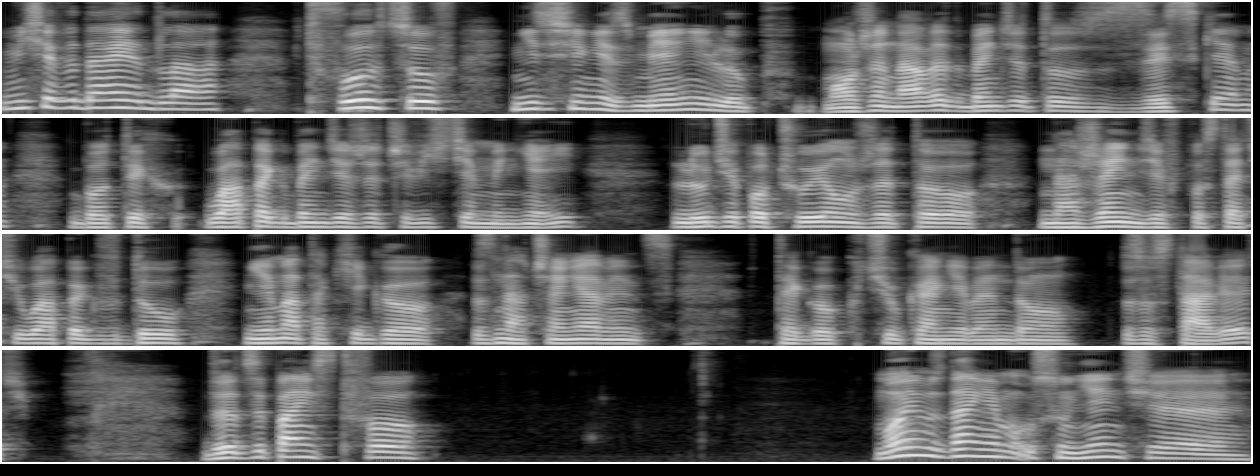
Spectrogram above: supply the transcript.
mi się wydaje, dla twórców nic się nie zmieni, lub może nawet będzie to z zyskiem, bo tych łapek będzie rzeczywiście mniej. Ludzie poczują, że to narzędzie w postaci łapek w dół nie ma takiego znaczenia, więc tego kciuka nie będą zostawiać. Drodzy Państwo, moim zdaniem usunięcie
